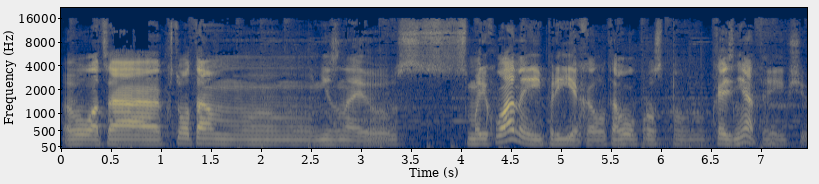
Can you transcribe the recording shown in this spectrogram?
Вот, а кто там, не знаю, с марихуаной приехал, того просто казнят, и все,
